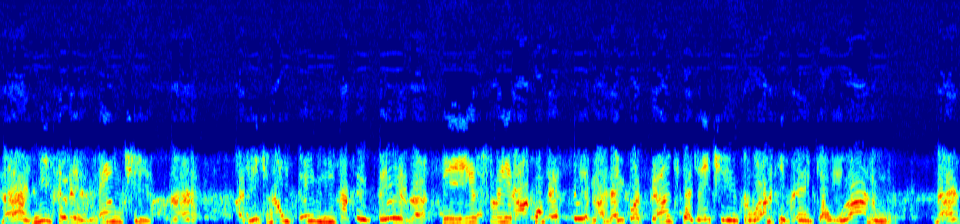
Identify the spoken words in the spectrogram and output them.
né, infelizmente, né, a gente não tem muita certeza se isso irá acontecer, mas é importante que a gente, entre o ano que vem, que é um ano né,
